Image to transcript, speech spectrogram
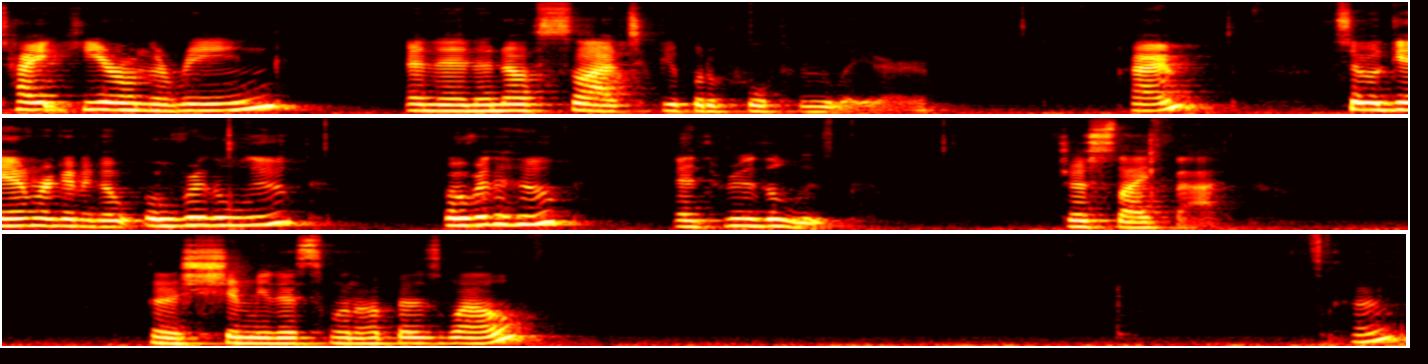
tight here on the ring and then enough slack to be able to pull through later. Okay, so again, we're going to go over the loop, over the hoop, and through the loop, just like that. I'm going to shimmy this one up as well. Okay.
